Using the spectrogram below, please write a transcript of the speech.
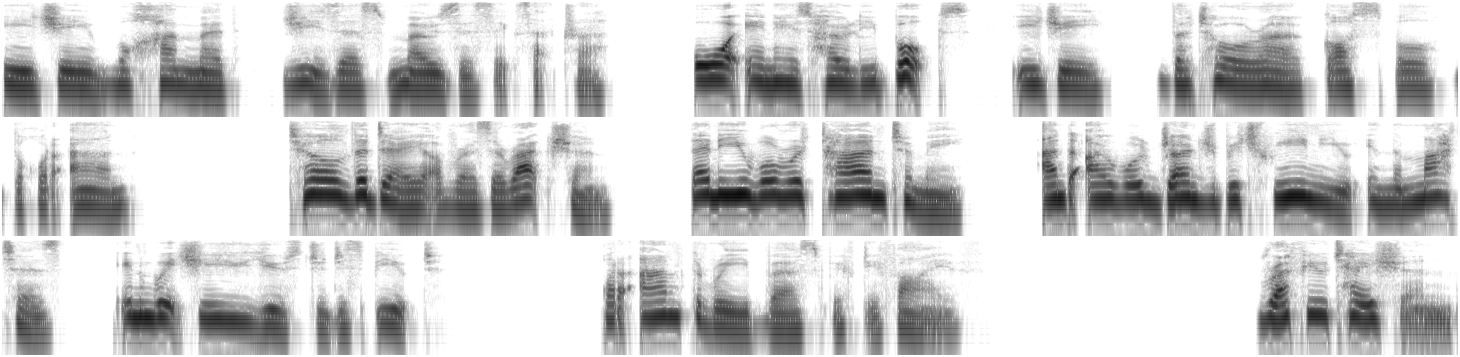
e.g., Muhammad, Jesus, Moses, etc or in his holy books, e.g., the Torah, Gospel, the Quran, till the day of resurrection. Then you will return to me, and I will judge between you in the matters in which you used to dispute. Quran 3 verse 55. Refutation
